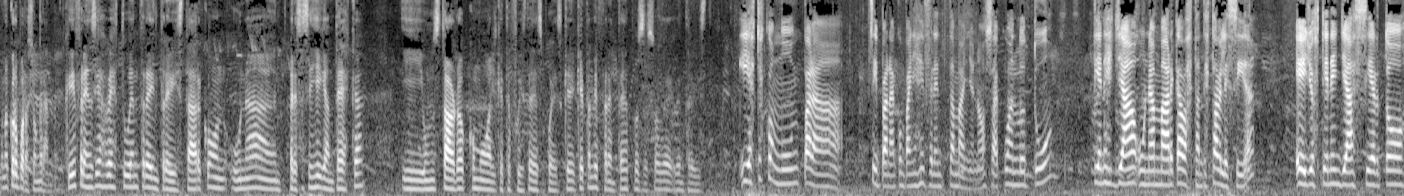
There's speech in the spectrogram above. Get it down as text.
una corporación grande. ¿Qué diferencias ves tú entre entrevistar con una empresa así gigantesca y un startup como el que te fuiste después? ¿Qué, qué tan diferente es el proceso de, de entrevista? Y esto es común para, sí, para compañías de diferente tamaño, ¿no? O sea, cuando tú tienes ya una marca bastante establecida, ellos tienen ya ciertos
